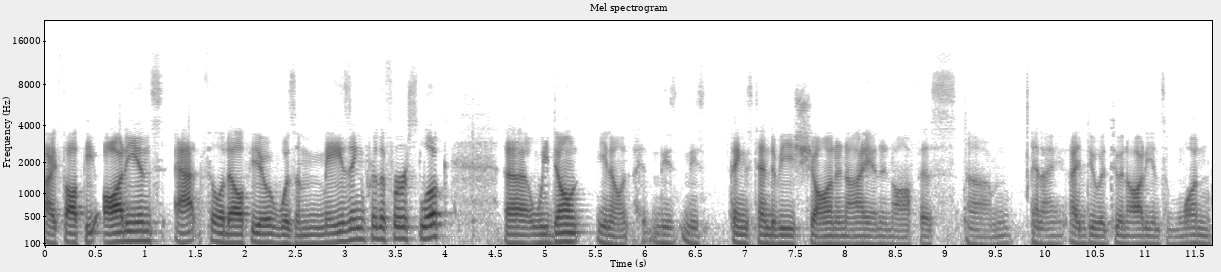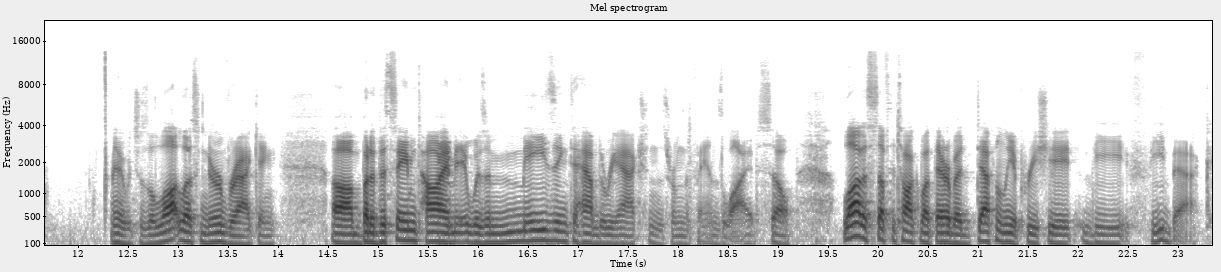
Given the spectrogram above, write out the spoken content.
I thought the audience at Philadelphia was amazing for the first look. Uh, we don't, you know, these, these things tend to be Sean and I in an office, um, and I, I do it to an audience of one, eh, which is a lot less nerve wracking. Um, but at the same time, it was amazing to have the reactions from the fans live. So a lot of stuff to talk about there, but definitely appreciate the feedback.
